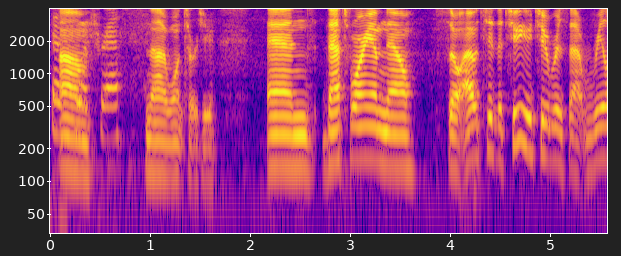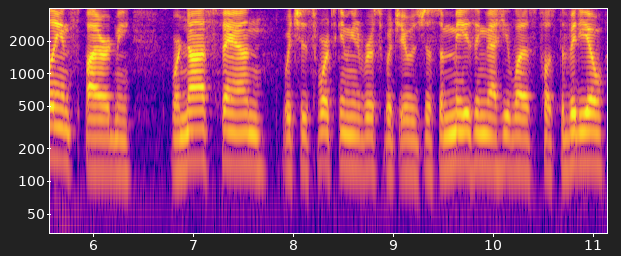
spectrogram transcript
Don't Um, torture us. no, I won't torture you. And that's where I am now. So I would say the two YouTubers that really inspired me were Nas Fan, which is Sports Gaming Universe, which it was just amazing that he let us post the video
